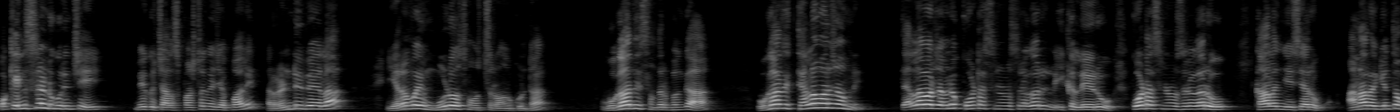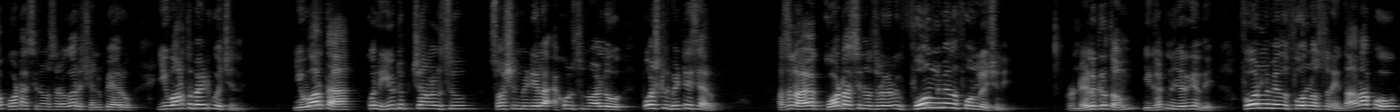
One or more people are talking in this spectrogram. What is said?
ఒక ఇన్సిడెంట్ గురించి మీకు చాలా స్పష్టంగా చెప్పాలి. రెండు వేల ఇరవై మూడో సంవత్సరం అనుకుంటా ఉగాది సందర్భంగా ఉగాది తెల్లవారుజాముని తెల్లవారుజామున కోటా శ్రీనివాసరావు గారు ఇక లేరు. కోటా శ్రీనివాసరావు గారు కాలం చేశారు. అనారోగ్యంతో కోటా శ్రీనివాసరావు గారు చనిపోయారు. ఈ వార్త బయటకు వచ్చింది. ఈ వార్త కొన్ని యూట్యూబ్ ఛానల్స్ సోషల్ మీడియాలో అకౌంట్స్ ఉన్న వాళ్ళు పోస్టులు పెట్టేశారు. అసలు కోటా శ్రీనివాసరావు గారికి ఫోన్ల మీద ఫోన్లు వచ్చినాయి. రెండేళ్ళ క్రితం ఈ ఘటన జరిగింది. ఫోన్ల మీద ఫోన్లు వస్తున్నాయి. దాదాపు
